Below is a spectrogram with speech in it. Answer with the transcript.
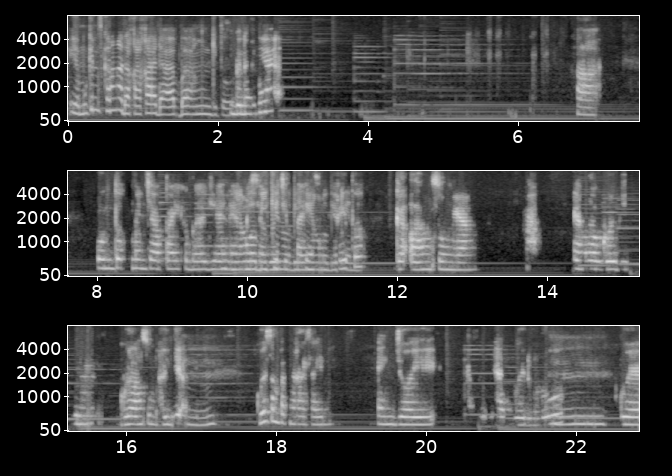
ya mungkin sekarang ada kakak ada abang gitu Sebenarnya ah, untuk mencapai kebahagiaan yang, yang lo bikin, ke ciptain yang lo bikin. tuh gak langsung yang ah, yang lo gue bikin gue langsung bahagia Hmm. gue sempat ngerasain enjoy kesedihan gue dulu Hmm. gue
